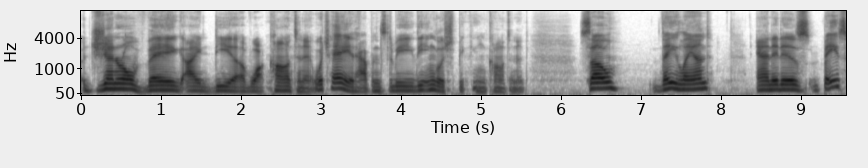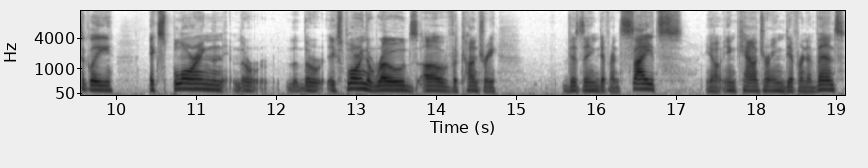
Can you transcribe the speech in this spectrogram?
A general vague idea of what continent, which, hey, it happens to be the English speaking continent. So they land, and it is basically exploring the, the, the exploring the roads of the country, visiting different sites, you know, encountering different events,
